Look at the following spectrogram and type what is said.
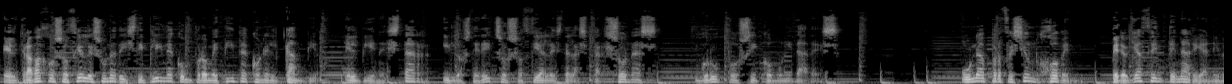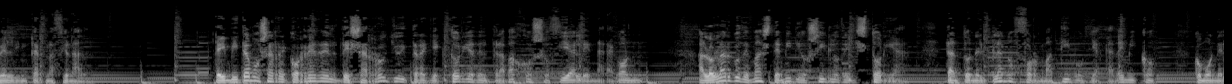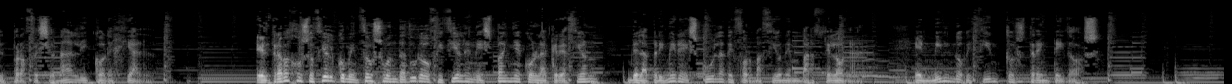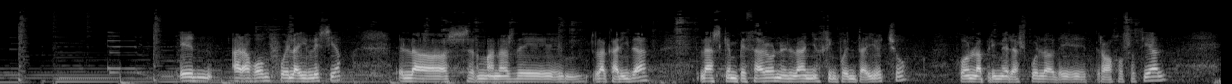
El trabajo social es una disciplina comprometida con el cambio, el bienestar y los derechos sociales de las personas, grupos y comunidades. Una profesión joven, pero ya centenaria a nivel internacional. Te invitamos a recorrer el desarrollo y trayectoria del trabajo social en Aragón a lo largo de más de medio siglo de historia, tanto en el plano formativo y académico como en el profesional y colegial. El trabajo social comenzó su andadura oficial en España con la creación de la primera escuela de formación en Barcelona, en 1932. En Aragón fue la Iglesia, las Hermanas de la Caridad, las que empezaron en el año 58 con la primera escuela de trabajo social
